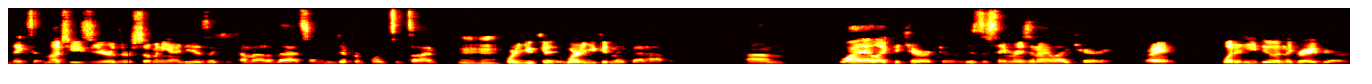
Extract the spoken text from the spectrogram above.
makes it much easier. There's so many ideas that can come out of that, so many different points in time Mm-hmm. where you could where you could make that happen. Um, why I like the character is the same reason I like Harry. Right? What did he do in the graveyard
